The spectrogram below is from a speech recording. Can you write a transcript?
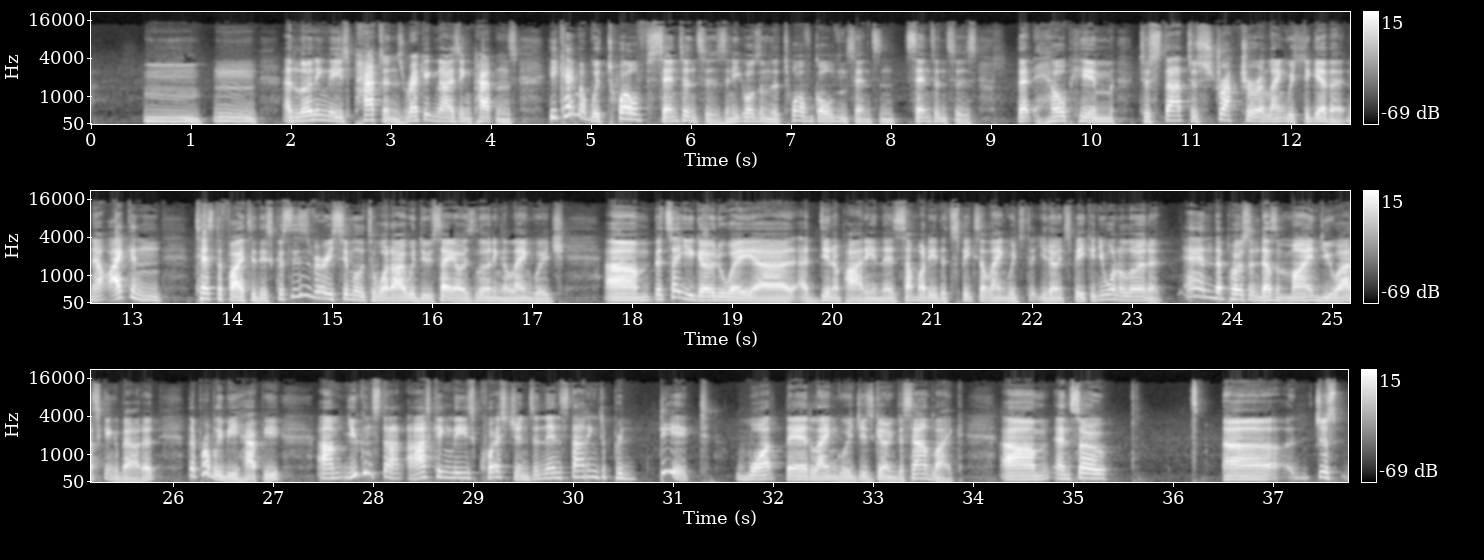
mm, mm, and learning these patterns, recognizing patterns, he came up with 12 sentences, and he calls them the 12 golden sen- sentences that help him to start to structure a language together. Now, I can testify to this because this is very similar to what I would do. Say I was learning a language. Um, but say you go to a, uh, a dinner party and there's somebody that speaks a language that you don't speak and you want to learn it, and the person doesn't mind you asking about it, they'll probably be happy. Um, you can start asking these questions and then starting to predict what their language is going to sound like. Um, and so, uh, just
